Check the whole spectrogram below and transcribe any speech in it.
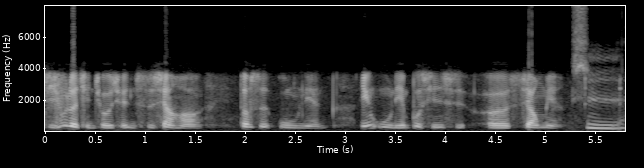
给付的请求权时效哈，都是五年，因五年不行使而消灭。是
